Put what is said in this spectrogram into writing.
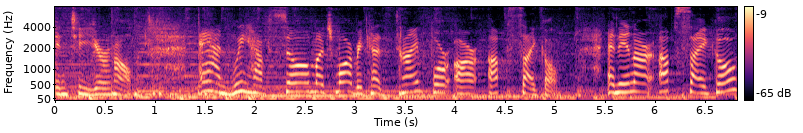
into your home. And we have so much more because time for our upcycle. And in our upcycle,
